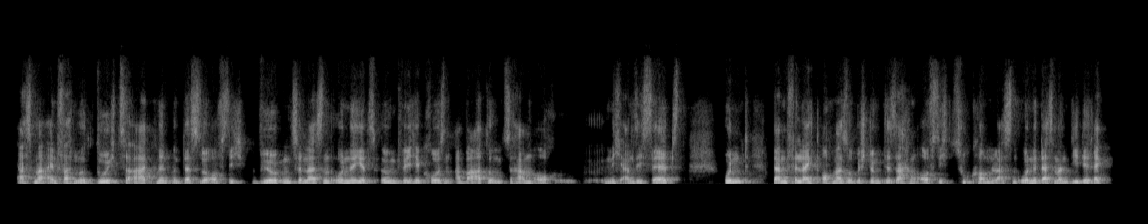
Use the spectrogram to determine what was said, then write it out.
erstmal einfach nur durchzuatmen und das so auf sich wirken zu lassen, ohne jetzt irgendwelche großen Erwartungen zu haben, auch nicht an sich selbst. Und dann vielleicht auch mal so bestimmte Sachen auf sich zukommen lassen, ohne dass man die direkt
